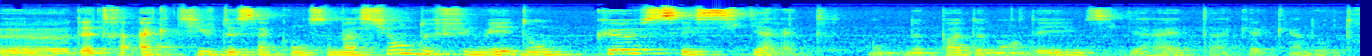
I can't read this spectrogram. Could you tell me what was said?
euh, d'être actif de sa consommation, de fumer donc que ses cigarettes. Donc ne pas demander une cigarette à quelqu'un d'autre.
